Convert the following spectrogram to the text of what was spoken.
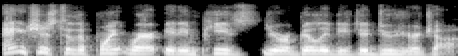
Anxious to the point where it impedes your ability to do your job,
